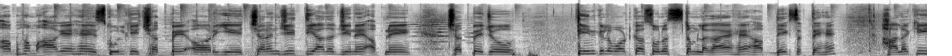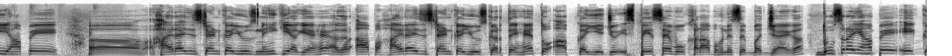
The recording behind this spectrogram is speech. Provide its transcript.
अब हम आ गए हैं स्कूल की छत पे और ये चरणजीत यादव जी ने अपने छत पे जो तीन किलोवाट का सोलर सिस्टम लगाया है, आप देख सकते हैं। हालाँकि यहाँ पे हाई राइज स्टैंड का यूज़ नहीं किया गया है। अगर आप हाई राइज स्टैंड का यूज़ करते हैं तो आपका ये जो स्पेस है, वो ख़राब होने से बच जाएगा। दूसरा यहाँ पे एक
